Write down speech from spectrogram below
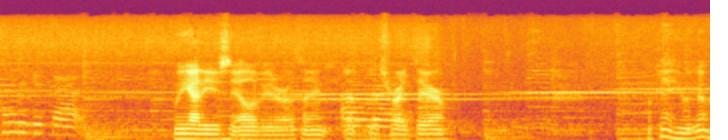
How do we get that? We gotta use the elevator, I think. That, that's right there. Um. Okay, here we go.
